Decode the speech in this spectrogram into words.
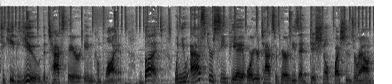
to keep you, the taxpayer, in compliance. But when you ask your CPA or your tax preparer these additional questions around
